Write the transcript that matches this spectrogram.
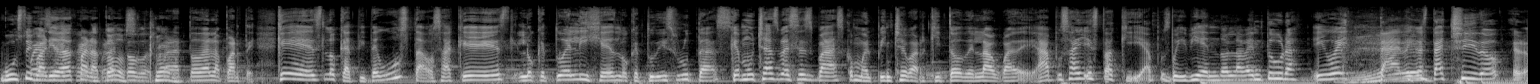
Gusto y variedad para todos. Todos. todo, claro. para toda la parte. ¿Qué es lo que a ti te gusta? O sea, ¿qué es lo que tú eliges, lo que tú disfrutas? Que muchas veces vas como el pinche barquito del agua de, ah, pues hay esto aquí, ah, pues viviendo la aventura. Y güey, está, digo, está chido, pero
